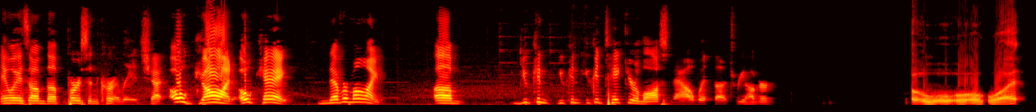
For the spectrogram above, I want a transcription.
Anyways, um, the person currently in chat. Oh God. Okay. Never mind. Um, you can you can you can take your loss now with uh, Treehugger. Oh, oh, oh, oh, what?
